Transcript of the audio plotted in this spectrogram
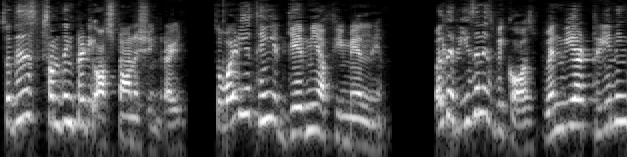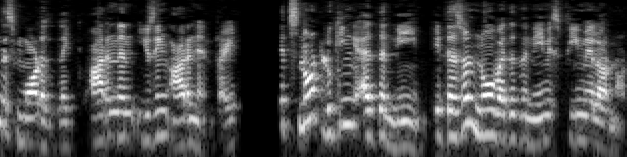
So this is something pretty astonishing, right? So why do you think it gave me a female name? Well, the reason is because when we are training this model, like RNN, using RNN, right? It's not looking at the name. It doesn't know whether the name is female or not.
